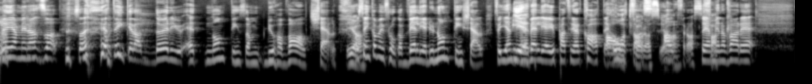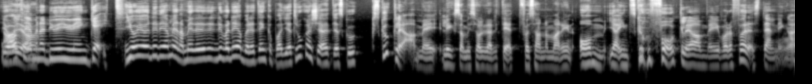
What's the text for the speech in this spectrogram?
men jag menar så, så jag tänker att då är det ju ett, någonting som du har valt själv. Ja. Och sen kan man ju fråga, väljer du någonting själv? För egentligen ett- väljer ju patriarkatet Allt åt för oss. oss, ja. Allt för oss. Så jag Fuck. menar, var det... Ja, Ja, ja. jag menar, du är ju en gate. Jo, jo, det är det jag menar. Men det, det var det jag började tänka på. Att jag tror kanske att jag skulle, skulle klä av mig liksom, i solidaritet för Sanna Marin om jag inte skulle få klä av mig i våra föreställningar.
